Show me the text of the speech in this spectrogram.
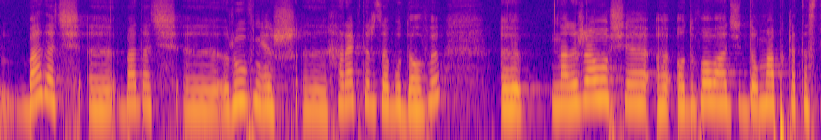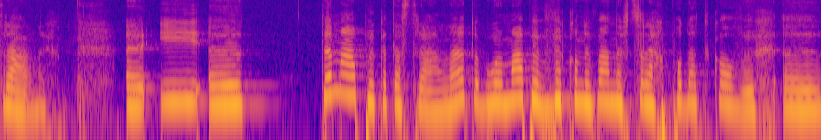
badać, badać również charakter zabudowy, należało się odwołać do map katastralnych. I te mapy katastralne to były mapy wykonywane w celach podatkowych e, e,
